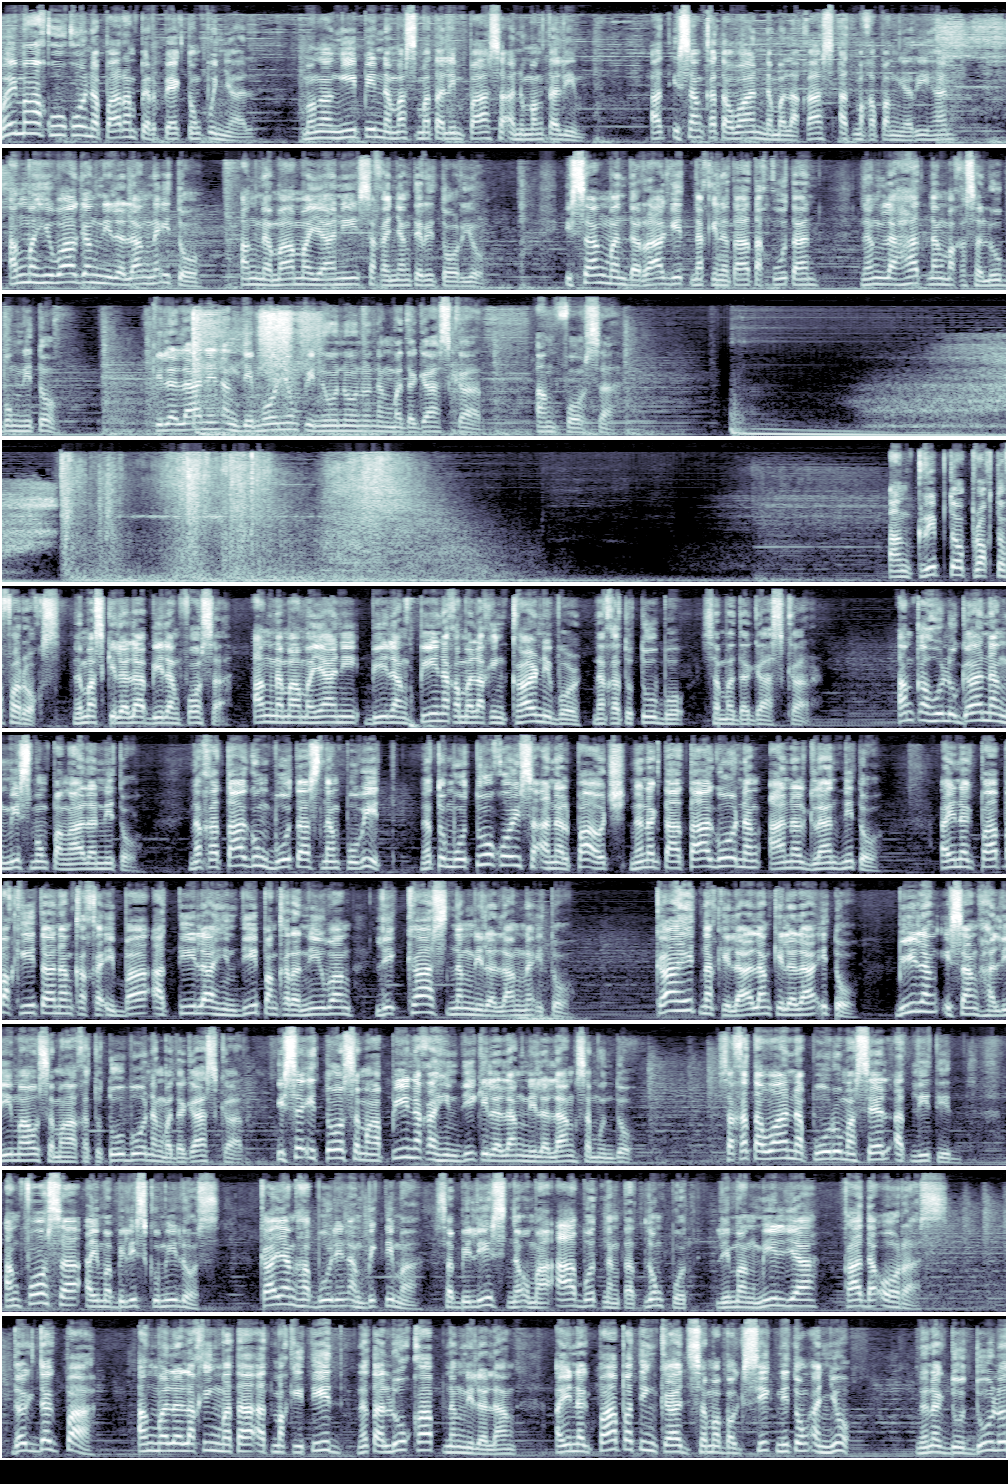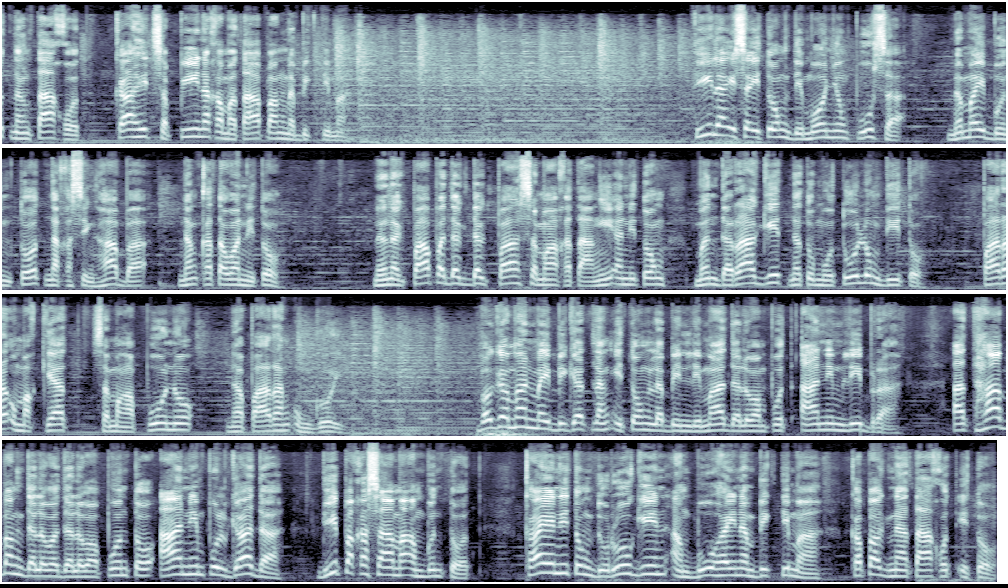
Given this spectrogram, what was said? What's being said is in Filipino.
May mga kuko na parang perpektong punyal, mga ngipin na mas matalim pa sa anumang talim, at isang katawan na malakas at makapangyarihan, ang mahiwagang nilalang na ito ang namamayani sa kanyang teritoryo. Isang mandaragit na kinatatakutan ng lahat ng makasalubong nito. Kilalanin ang demonyong pinununo ng Madagascar, ang Fossa. Ang Cryptoproctopharox na mas kilala bilang fossa ang namamayani bilang pinakamalaking carnivore na katutubo sa Madagascar. Ang kahulugan ng mismong pangalan nito, nakatagong butas ng puwit na tumutukoy sa anal pouch na nagtatago ng anal gland nito ay nagpapakita ng kakaiba at tila hindi pangkaraniwang likas ng nilalang na ito. Kahit na kilalang kilala ito bilang isang halimaw sa mga katutubo ng Madagascar, isa ito sa mga pinaka hindi kilalang nilalang sa mundo. Sa katawan na puro masel at litid, ang fossa ay mabilis kumilos, kayang habulin ang biktima sa bilis na umaabot ng 35 milya kada oras. Dagdag pa, ang malalaking mata at makitid na talukap ng nilalang ay nagpapatingkad sa mabagsik nitong anyo na nagdudulot ng takot kahit sa pinakamatapang na biktima. Tila isa itong demonyong pusa na may buntot na kasing haba ng katawan nito na nagpapadagdag pa sa mga katangian nitong mandaragit na tumutulong dito para umakyat sa mga puno na parang unggoy. Bagaman may bigat lang itong 15-26 libra at habang 22.6 pulgada di pa kasama ang buntot, kaya nitong durugin ang buhay ng biktima kapag natakot ito.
